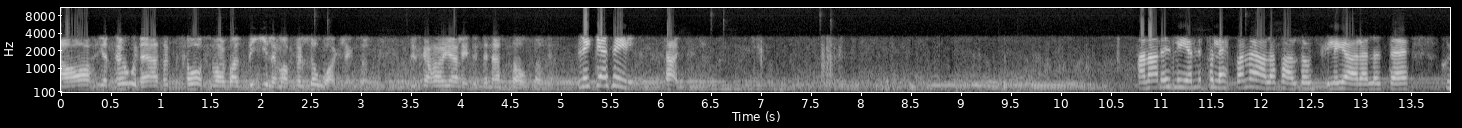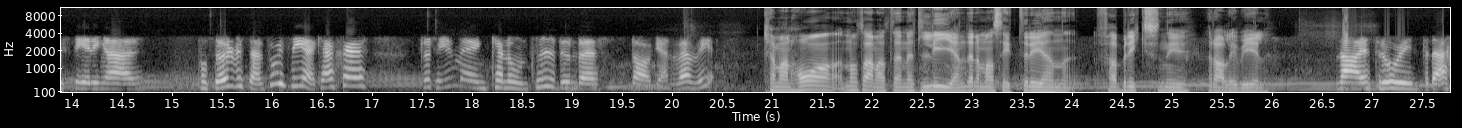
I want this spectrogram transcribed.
Ja, jag tror det. Alltså, för oss var det bara att bilen var för låg. Liksom. Vi ska höja lite till nästa hopp. Alltså. Lycka till! Tack! Han hade ett leende på läpparna i alla fall. De skulle göra lite justeringar på servicen. Får vi se. Kanske dra till med en kanontid under dagen. Vem vet? Kan man ha något annat än ett leende när man sitter i en fabriksny rallybil? Nej, jag tror inte det.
